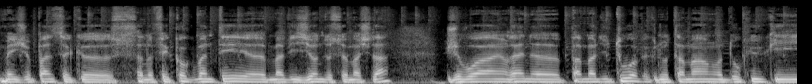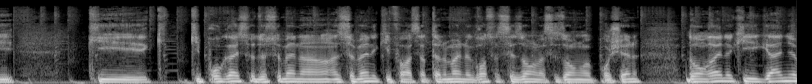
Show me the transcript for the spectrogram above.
mais je pense que ça ne fait qu'augmenter euh, ma vision de ce match-là. Je vois un Rennes euh, pas mal du tout, avec notamment Doku qui, qui, qui- qui progresse de semaine en, en semaine et qui fera certainement une grosse saison la saison prochaine. Donc Rennes qui gagne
